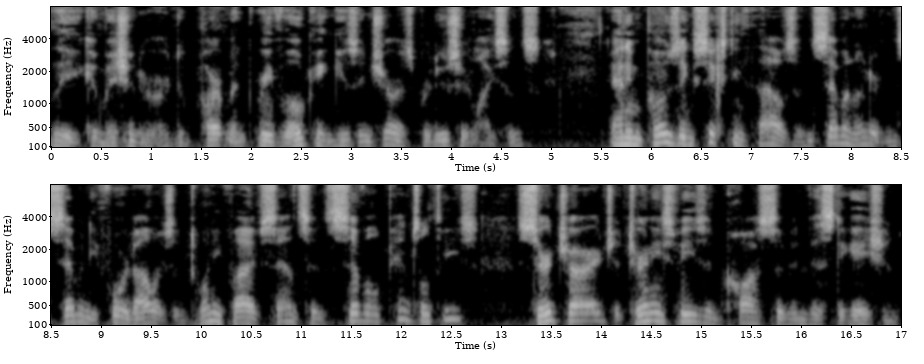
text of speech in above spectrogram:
the Commissioner or Department revoking his insurance producer license and imposing $60,774.25 in civil penalties, surcharge, attorney's fees, and costs of investigation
